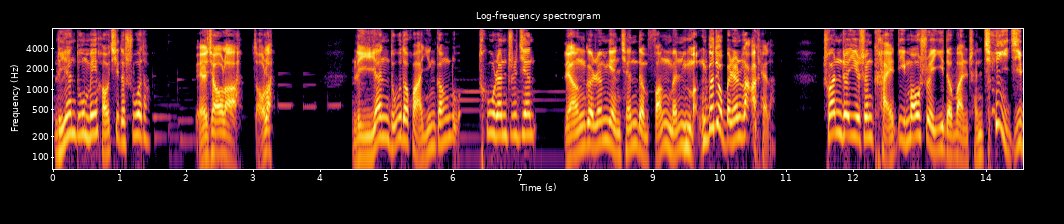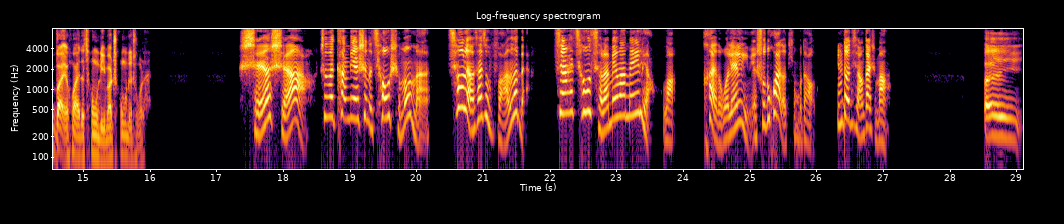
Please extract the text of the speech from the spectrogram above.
李延独没好气的说道：“别敲了，走了。”李延独的话音刚落，突然之间，两个人面前的房门猛地就被人拉开了，穿着一身凯蒂猫睡衣的万晨气急败坏的从里面冲了出来：“谁啊谁啊？正在看电视呢，敲什么门？敲两下就完了呗，竟然还敲起来没完没了了，害得我连里面说的话都听不到了。”你们到底想要干什么？哎，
